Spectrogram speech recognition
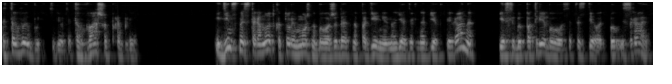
это вы будете делать, это ваша проблема. Единственной стороной, от которой можно было ожидать нападения на ядерный объект Ирана, если бы потребовалось это сделать, был Израиль.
